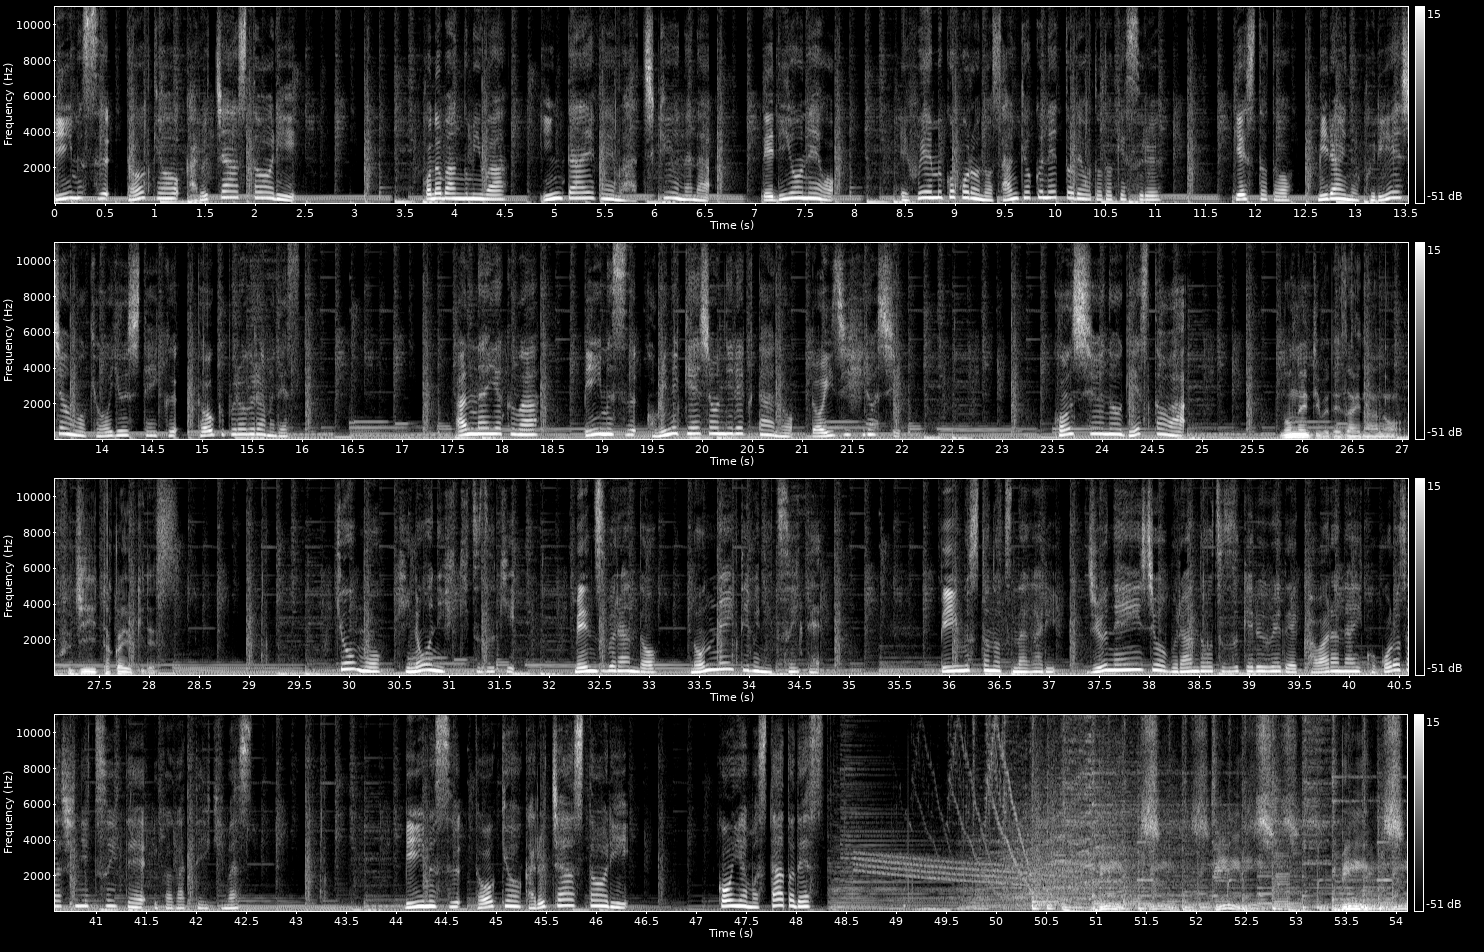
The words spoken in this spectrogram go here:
ビームス東京カルチャーストーリー。この番組はインター FM897 レディオネオ FM 心の3極ネットでお届けするゲストと未来のクリエーションを共有していくトークプログラムです。案内役はビームスコミュニケーションディレクターの土井博志。今週のゲストはノンネイティブデザイナーの藤井孝之です今日も昨日に引き続きメンズブランドノンネイティブについてビームスとのつながり10年以上ブランドを続ける上で変わらない志について伺っていきますビームス東京カルチャーストーリー今夜もスタートです Beams. Beams.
